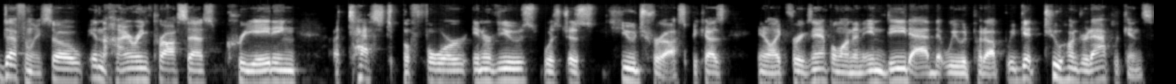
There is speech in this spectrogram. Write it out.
Definitely. So in the hiring process, creating a test before interviews was just huge for us because you know like for example on an indeed ad that we would put up we'd get 200 applicants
